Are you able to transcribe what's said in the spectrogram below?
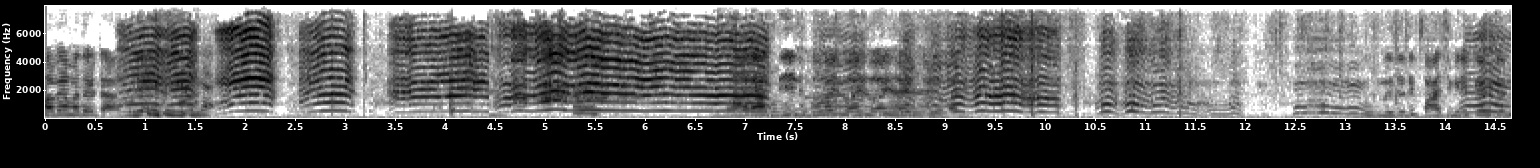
হবে আমাদের এটা ঘুরে। সারাদিন হই হই হই হই ঘুরে বেড়ায়। গুগলো যদি পাঁচ মিনিটের জন্য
